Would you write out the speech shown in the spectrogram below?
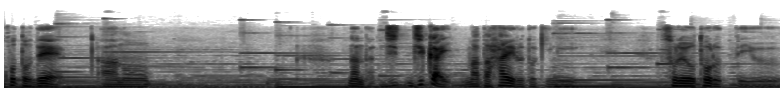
ことであのなんだ次回また入る時にそれを取るっていう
